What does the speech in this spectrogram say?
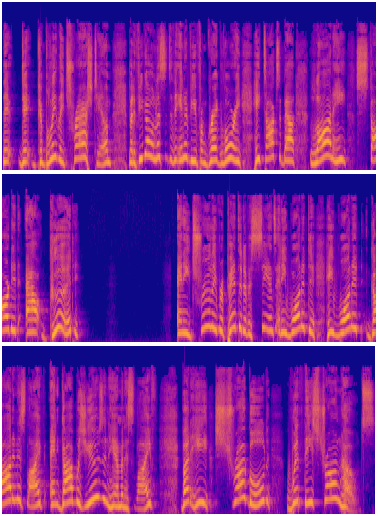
that, that completely trashed him. But if you go and listen to the interview from Greg Laurie, he talks about Lonnie started out good and he truly repented of his sins and he wanted to he wanted God in his life and God was using him in his life but he struggled with these strongholds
